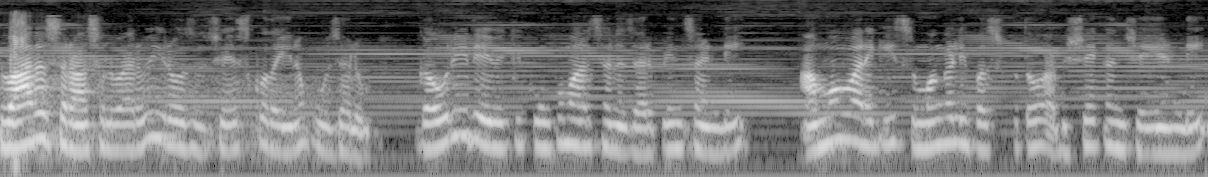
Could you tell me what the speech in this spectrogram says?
ద్వాదశ రాసుల వారు ఈరోజు చేసుకోదగిన పూజలు. గౌరీదేవికి కుంకుమార్చన జరిపించండి. అమ్మవారికి సుమంగళి పసుపుతో అభిషేకం చేయండి.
